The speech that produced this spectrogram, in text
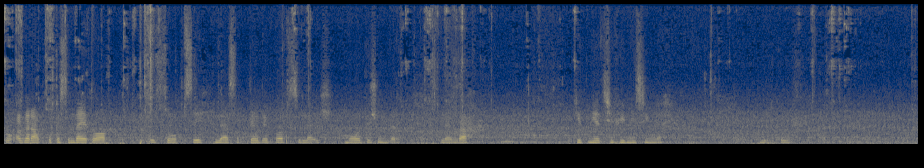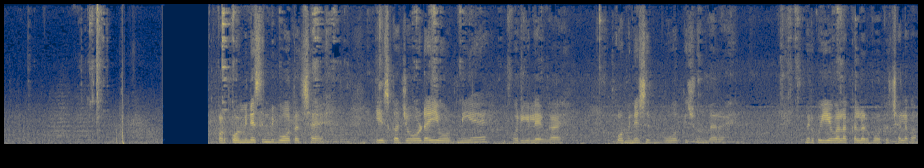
तो अगर आपको पसंद आए तो आप उस शॉप से ला सकते हो। देखो आप सिलाई, बहुत ही सुंदर, लहंगा। कितनी अच्छी फिनिशिंग है। बिल्कुल। और कॉम्बिनेशन भी बहुत अच्छा है। ये इसका जोड़ है, ये ओढ़नी है और ये लहंगा है। कॉम्बिनेशन बहुत ही सुंदर है। मेरे को ये वाला कलर बहुत अच्छा लगा।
